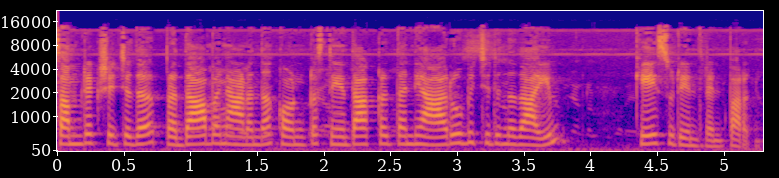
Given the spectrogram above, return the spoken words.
സംരക്ഷിച്ചത് പ്രതാപനാണെന്ന് കോൺഗ്രസ് നേതാക്കൾ തന്നെ ആരോപിച്ചിരുന്നതായും കെ സുരേന്ദ്രൻ പറഞ്ഞു.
